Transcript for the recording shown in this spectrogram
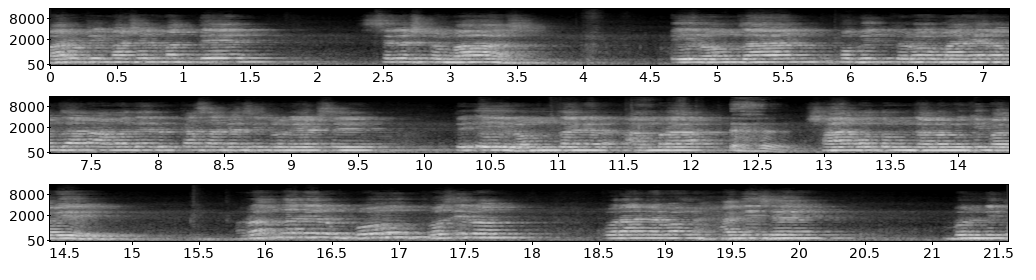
বারোটি মাসের মধ্যে শ্রেষ্ঠ মাস এই রমজান পবিত্র মাহে রমজান আমাদের কাছাকাছি চলে আসছে তো এই রমজানের আমরা স্বাগতম জানাবো কিভাবে রমজানের বহু ফজিলত কোরআন এবং হাদিসে বর্ণিত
